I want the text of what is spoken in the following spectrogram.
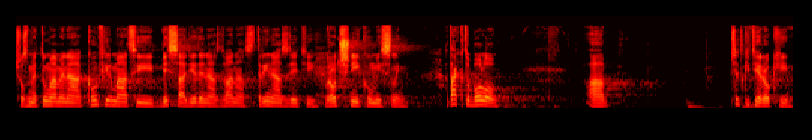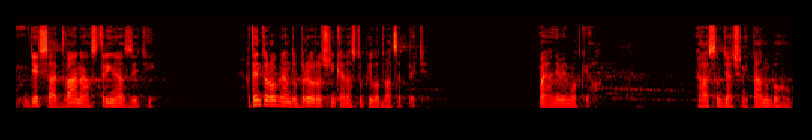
čo sme tu máme na konfirmácii 10, 11, 12, 13 detí, v ročníku myslím. A tak to bolo. A všetky tie roky, 10, 12, 13 detí. A tento rok nám do prvého ročníka nastúpilo 25. Ma ja neviem odkiaľ. Ale som vďačný Pánu Bohu,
